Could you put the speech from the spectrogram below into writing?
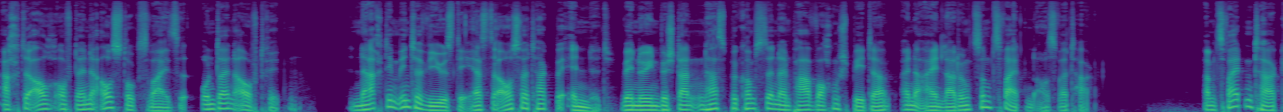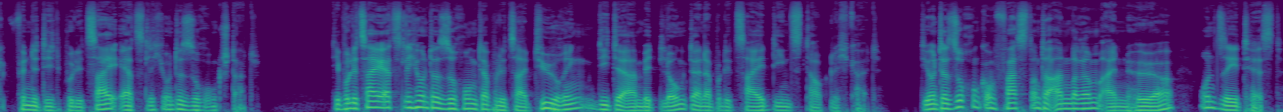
Achte auch auf deine Ausdrucksweise und dein Auftreten. Nach dem Interview ist der erste Auswahltag beendet. Wenn du ihn bestanden hast, bekommst du in ein paar Wochen später eine Einladung zum zweiten Auswahltag. Am zweiten Tag findet die polizeiärztliche Untersuchung statt. Die polizeiärztliche Untersuchung der Polizei Thüringen dient der Ermittlung deiner Polizeidiensttauglichkeit. Die Untersuchung umfasst unter anderem einen Hör- und Sehtest,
